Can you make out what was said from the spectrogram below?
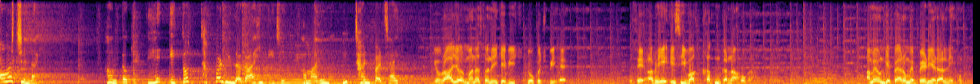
और चिल्लाइए। हम तो कहते हैं एक दो थप्पड़ भी लगा ही दीजिए। हमारी मन में ठंड पड़ जाएगी। युवराज और मनस्वनी के बीच जो कुछ भी है उसे अभी इसी वक्त खत्म करना होगा। हमें उनके पैरों में बेड़ियाँ डालनी होंगी।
